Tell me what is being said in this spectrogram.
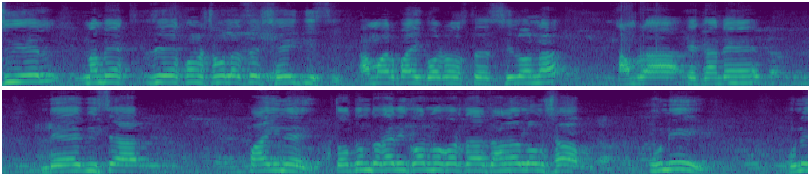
জুয়েল নামে যে কনস্টেবল আছে, সেই দিছে। আমার ভাই ঘটনাস্থলে ছিল না। আমরা এখানে ন্যায় বিচার পাই নাই। তদন্তকারী কর্মকর্তা জানালম সাহেব, উনি উনি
